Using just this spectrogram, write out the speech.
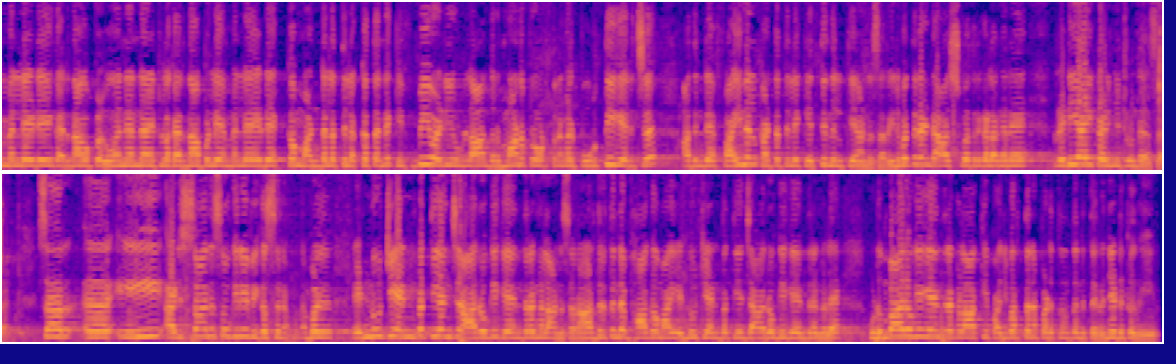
എം എൽ എയുടെയും കരുനാഗപ്പള്ളി ബഹുമാനായിട്ടുള്ള കരുനാഗപ്പള്ളി എം എൽ എയുടെ ഒക്കെ മണ്ഡലത്തിലൊക്കെ തന്നെ കിഫ്ബി വഴിയുള്ള നിർമ്മാണ പ്രവർത്തനങ്ങൾ പൂർത്തീകരിച്ച് അതിന്റെ ഫൈനൽ ഘട്ടത്തിലേക്ക് എത്തി നിൽക്കുകയാണ് സാർ. ഇരുപത്തിരണ്ട് ആശുപത്രികൾ അങ്ങനെ റെഡിയായി കഴിഞ്ഞിട്ടുണ്ട് സാർ. സാർ ഈ അടിസ്ഥാന സൗകര്യ വികസനം നമ്മൾ എണ്ണൂറ്റി എൺപത്തി അഞ്ച് ആരോഗ്യ കേന്ദ്രങ്ങളാണ് സാർ. ആർദ്രത്തിന്റെ ഭാഗമായി എണ്ണൂറ്റി എൺപത്തി അഞ്ച് ആരോഗ്യ കേന്ദ്രങ്ങളെ കുടുംബാരോഗ്യ കേന്ദ്രങ്ങളാക്കി പരിവർത്തനപ്പെടുത്തുന്നതിന് തിരഞ്ഞെടുക്കുകയും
